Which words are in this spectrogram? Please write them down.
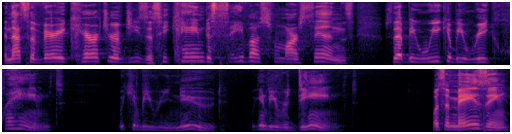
And that's the very character of Jesus. He came to save us from our sins so that we could be reclaimed, we can be renewed, we can be redeemed. What's amazing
